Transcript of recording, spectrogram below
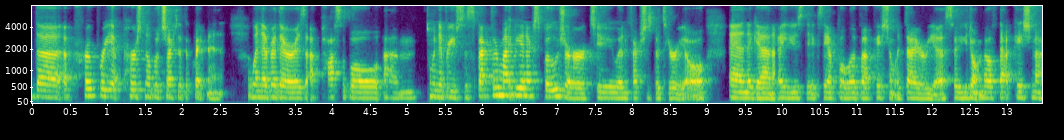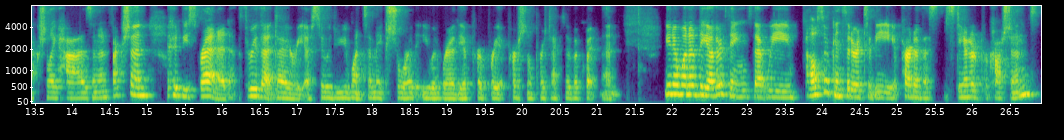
the appropriate personal protective equipment whenever there is a possible, um, whenever you suspect there might be an exposure to infectious material. And again, I use the example of a patient with diarrhea. So you don't know if that patient actually has an infection, could be spread through that diarrhea. So you want to make sure that you would wear the appropriate personal protective equipment. You know, one of the other things that we also consider to be part of the standard precautions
